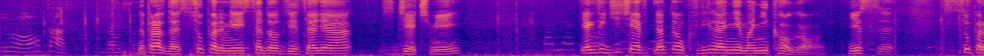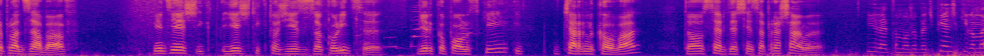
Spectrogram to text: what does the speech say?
No tak. Dam sobie. Naprawdę super miejsce do odwiedzenia z dziećmi. Jak widzicie, na tę chwilę nie ma nikogo. Jest e, super plac zabaw, więc jeśli, jeśli ktoś jest z okolicy Wielkopolski i Czarnkowa, to serdecznie zapraszamy. Ile to może być? 5 km?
